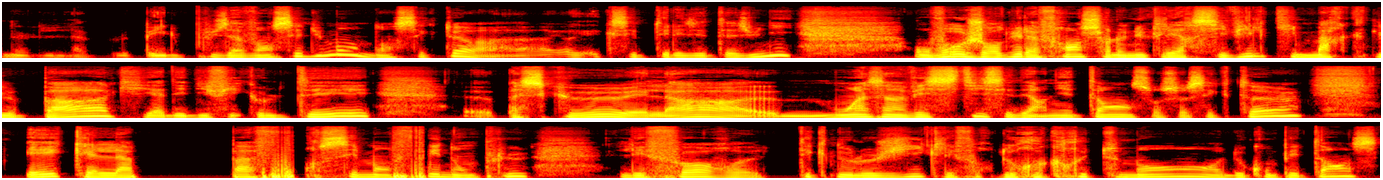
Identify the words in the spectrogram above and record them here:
le pays le plus avancé du monde dans ce secteur, excepté les États-Unis. On voit aujourd'hui la France sur le nucléaire civil qui marque le pas, qui a des difficultés, euh, parce qu'elle a euh, moins investi ces derniers temps sur ce secteur et qu'elle n'a pas forcément fait non plus l'effort technologique, l'effort de recrutement, de compétences,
